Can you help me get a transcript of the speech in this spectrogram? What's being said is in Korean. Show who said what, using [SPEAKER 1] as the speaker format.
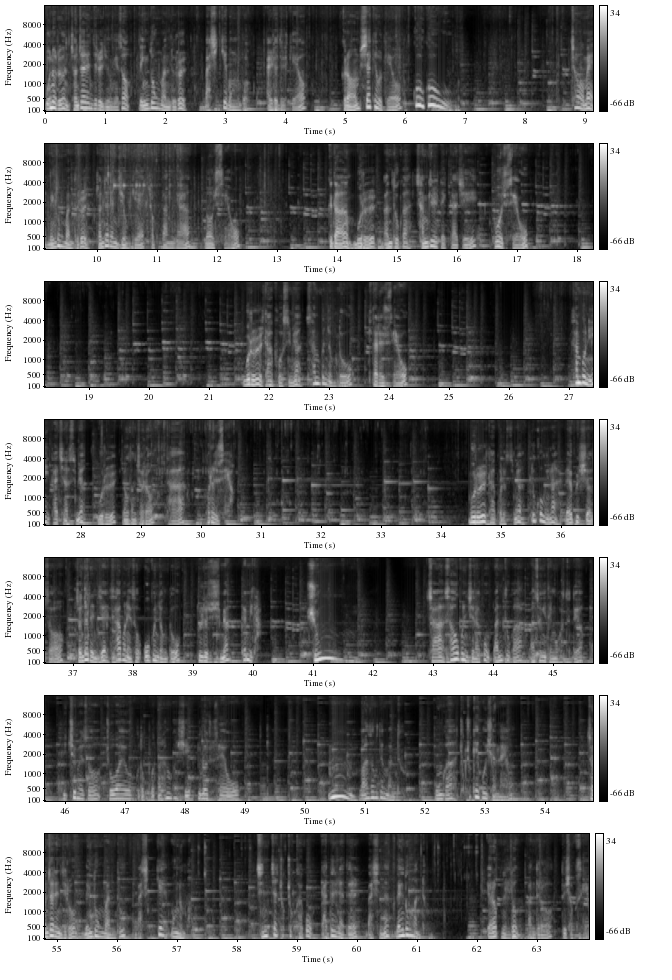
[SPEAKER 1] 오늘은 전자레인지를 이용해서 냉동 만두를 맛있게 먹는 법 알려드릴게요. 그럼 시작해 볼게요. 고고! 처음에 냉동 만두를 전자레인지 용기에 적당량 넣어주세요. 그 다음 물을 만두가 잠길 때까지 부어주세요. 물을 다 부었으면 3분 정도 기다려주세요. 3분이 다 지났으면 물을 영상처럼 다 버려주세요. 물을 다 버렸으면 뚜껑이나 랩을 씌워서 전자레인지에 4분에서 5분 정도 돌려주시면 됩니다. 슝! 자, 4, 5분이 지나고 만두가 완성이 된 것 같은데요. 이쯤에서 좋아요와 구독 버튼 한 번씩 눌러주세요. 음, 완성된 만두. 뭔가 촉촉해 보이셨나요? 전자레인지로 냉동 만두 맛있게 먹는 법. 진짜 촉촉하고 야들야들 맛있는 냉동 만두. 여러분들도 만들어 드셔보세요.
